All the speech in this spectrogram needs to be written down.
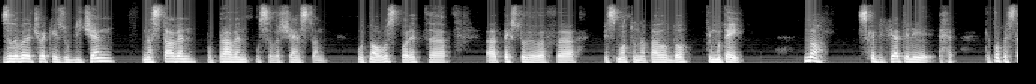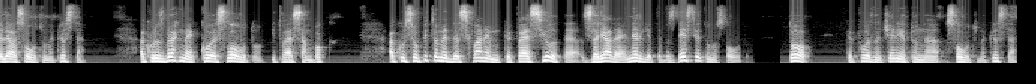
за да бъде човека изобличен, наставен, поправен, усъвършенстван. Отново, според а, текстове в а, писмото на Павел до Тимотей. Но, скъпи приятели, какво представлява Словото на кръста? Ако разбрахме кой е Словото, и това е сам Бог, ако се опитваме да схванем каква е силата, заряда, енергията, въздействието на Словото, то какво е значението на Словото на кръста?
